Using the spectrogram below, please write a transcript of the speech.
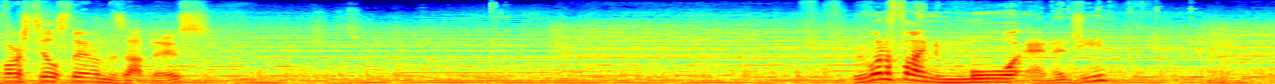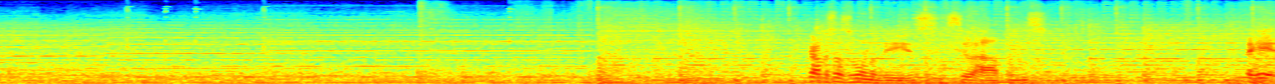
Forest still staying on the Zapdos. We want to find more energy. Grab ourselves one of these, see what happens. Okay,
